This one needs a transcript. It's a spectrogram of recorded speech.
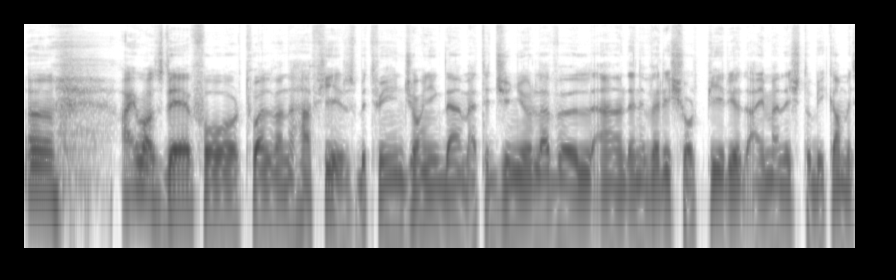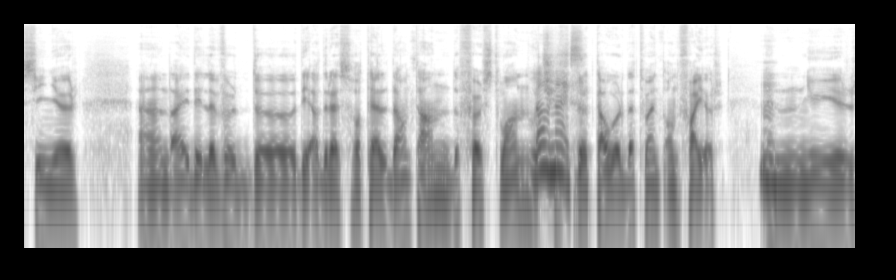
Uh, I was there for 12 and a half years between joining them at the junior level and in a very short period I managed to become a senior and I delivered the, the Address Hotel downtown, the first one, which Oh, nice. is the tower that went on fire in New Year.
